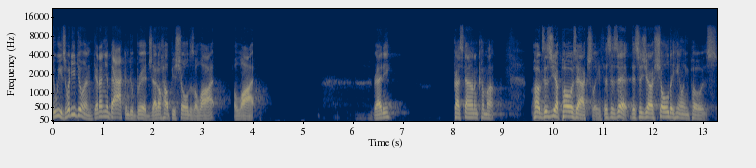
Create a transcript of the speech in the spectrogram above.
DeWeaves, what are you doing? Get on your back and do bridge. That'll help your shoulders a lot, a lot. Ready? Press down and come up. Hugs, this is your pose actually. This is it. This is your shoulder healing pose.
